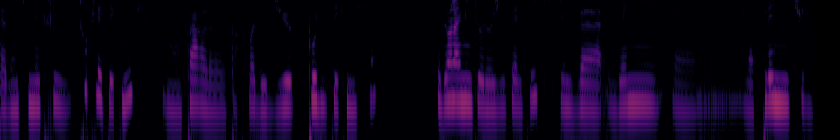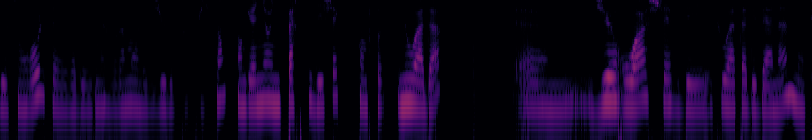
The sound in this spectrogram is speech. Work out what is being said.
Euh, donc il maîtrise toutes les techniques. On parle parfois de dieu polytechnicien. Et dans la mythologie celtique, il va gagner euh, la plénitude de son rôle, c'est-à-dire il va devenir vraiment le dieu le plus puissant, en gagnant une partie d'échecs contre Nuada, euh, dieu roi, chef des Tuatha des Danann, donc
